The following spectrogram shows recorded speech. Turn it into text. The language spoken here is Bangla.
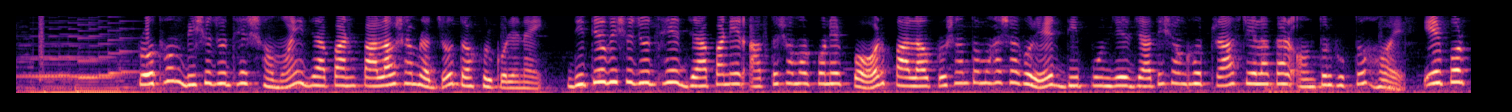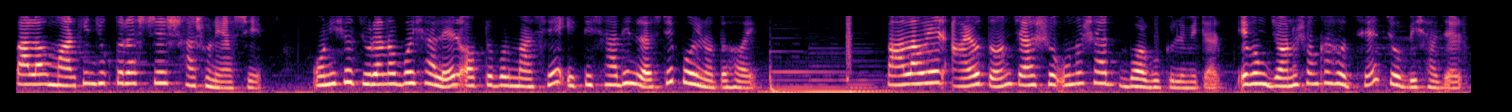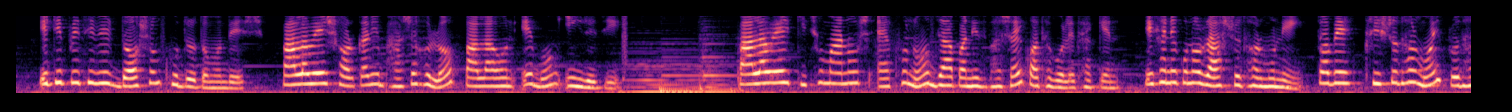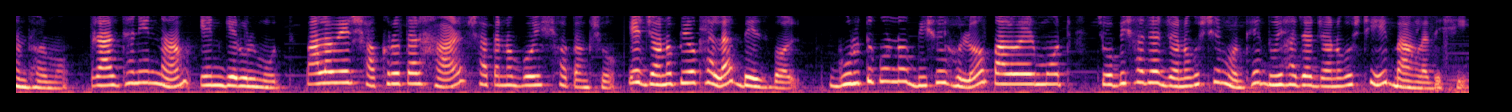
প্রথম বিশ্বযুদ্ধের সময় জাপান পালাও সাম্রাজ্য দখল করে নেয়। দ্বিতীয় বিশ্বযুদ্ধে জাপানের আত্মসমর্পণের পর পালাও প্রশান্ত মহাসাগরের দ্বীপপুঞ্জের জাতিসংঘ ট্রাস্ট এলাকার অন্তর্ভুক্ত হয়। এরপর পালাও মার্কিন যুক্তরাষ্ট্রের শাসনে আসে। উনিশশো চুরানব্বই সালের অক্টোবর মাসে একটি স্বাধীন রাষ্ট্রে পরিণত হয়। পালাওয়ের আয়তন চারশো উনষাট বর্গ কিলোমিটার এবং জনসংখ্যা হচ্ছে চব্বিশ হাজার। এটি পৃথিবীর দশম ক্ষুদ্রতম দেশ। পালাওয়ের সরকারি ভাষা হল পালাওন এবং ইংরেজি। পালাওয়ের কিছু মানুষ এখনও জাপানিজ ভাষায় কথা বলে থাকেন। এখানে কোনো রাষ্ট্রধর্ম নেই, তবে খ্রিস্ট ধর্মই প্রধান ধর্ম। রাজধানীর নাম এনগেরুলমুদ। পালাওয়ের সাক্ষরতার হার সাতানব্বই শতাংশ। এর জনপ্রিয় খেলা বেসবল। গুরুত্বপূর্ণ বিষয় হল পালাওয়ের মোট চব্বিশ হাজার জনগোষ্ঠীর মধ্যে দুই হাজার জনগোষ্ঠী বাংলাদেশি।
